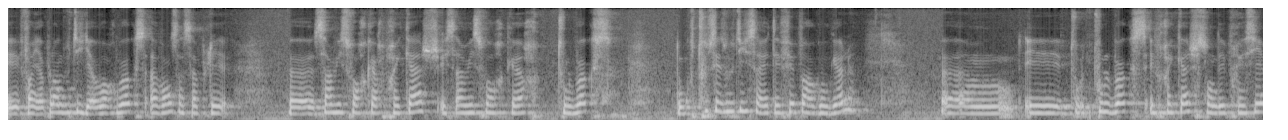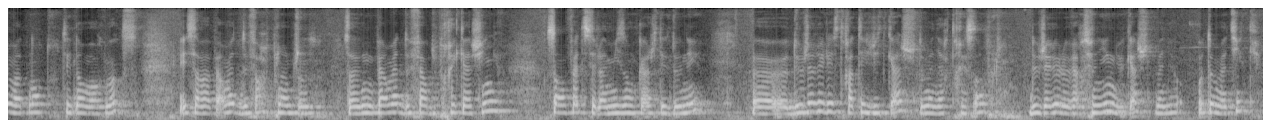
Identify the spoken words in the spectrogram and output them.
Enfin, il y a plein d'outils. Il y a Workbox, avant, ça s'appelait euh, Service Worker Precache et Service Worker Toolbox. Donc, tous ces outils, ça a été fait par Google. Euh, et Toolbox et FreeCache sont dépréciés, maintenant tout est dans Workbox et ça va permettre de faire plein de choses. Ça va nous permettre de faire du pré-caching, ça en fait c'est la mise en cache des données, euh, de gérer les stratégies de cache de manière très simple, de gérer le versionning du cache de manière automatique,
